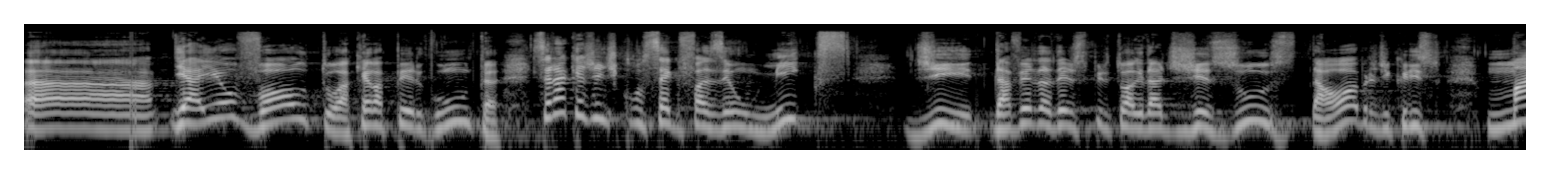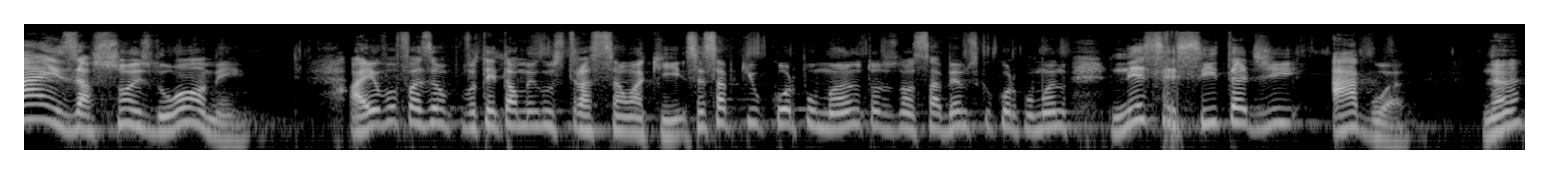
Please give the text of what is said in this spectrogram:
Ah, e aí eu volto àquela pergunta: será que a gente consegue fazer um mix de, da verdadeira espiritualidade de Jesus, da obra de Cristo, mais ações do homem? Aí eu vou fazer, vou tentar uma ilustração aqui. Você sabe que o corpo humano, todos nós sabemos que o corpo humano necessita de água. Né?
